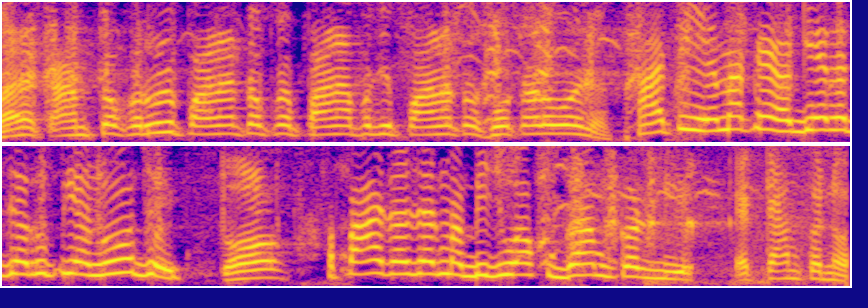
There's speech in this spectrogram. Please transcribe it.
મારે કામ તો કરવું ને પાણા તો પાણા પછી પાણા તો છોટાડવું હોય ને. હાથી એમાં કઈ અગિયાર હજાર રૂપિયા ન જોઈ તો? પાંચ હજારમાં બીજું આખું ગામ કરી દઈએ એક કામ કરનો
